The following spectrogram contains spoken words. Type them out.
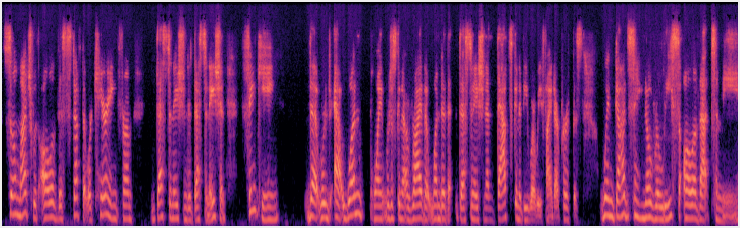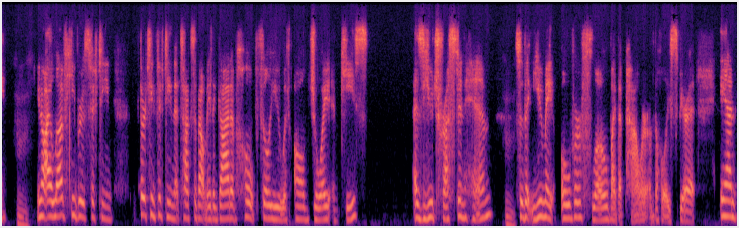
so much with all of this stuff that we're carrying from destination to destination thinking that we're at one point we're just going to arrive at one de- destination and that's going to be where we find our purpose when god's saying no release all of that to me hmm. you know i love hebrews 15 13 15 that talks about may the god of hope fill you with all joy and peace as you trust in him mm. so that you may overflow by the power of the Holy Spirit. And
